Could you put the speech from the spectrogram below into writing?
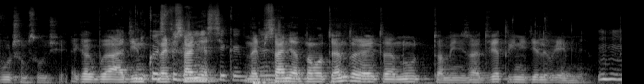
в лучшем случае. И как бы один Никакой написание, как бы, да. написание одного тендера, это, ну, там, я не знаю, 2-3 недели времени. Мгм.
